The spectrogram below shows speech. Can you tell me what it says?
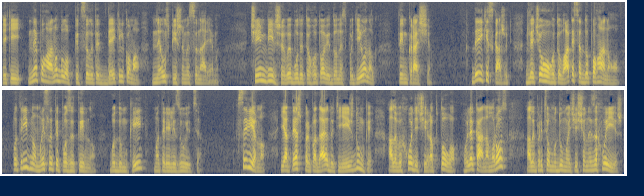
який непогано було б підсилити декількома неуспішними сценаріями. Чим більше ви будете готові до несподіванок, тим краще. Деякі скажуть, для чого готуватися до поганого? Потрібно мислити позитивно, бо думки матеріалізуються. Все вірно, я теж припадаю до тієї ж думки, але виходячи раптово гуляка на мороз, але при цьому думаючи, що не захворієш,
